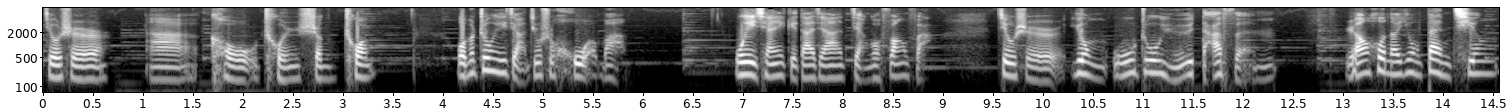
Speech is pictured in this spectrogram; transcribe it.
就是啊口唇生疮。我们中医讲就是火嘛。我以前也给大家讲过方法，就是用吴茱萸打粉，然后呢用蛋清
